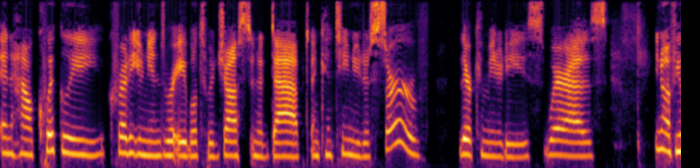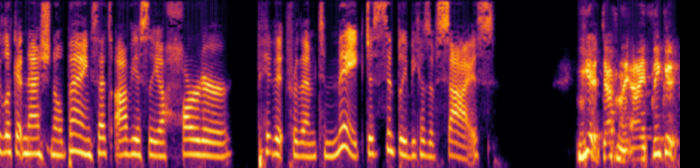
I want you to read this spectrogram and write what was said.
and how quickly credit unions were able to adjust and adapt and continue to serve their communities. Whereas, you know, if you look at national banks, that's obviously a harder pivot for them to make just simply because of size. Yeah, definitely. And I think it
